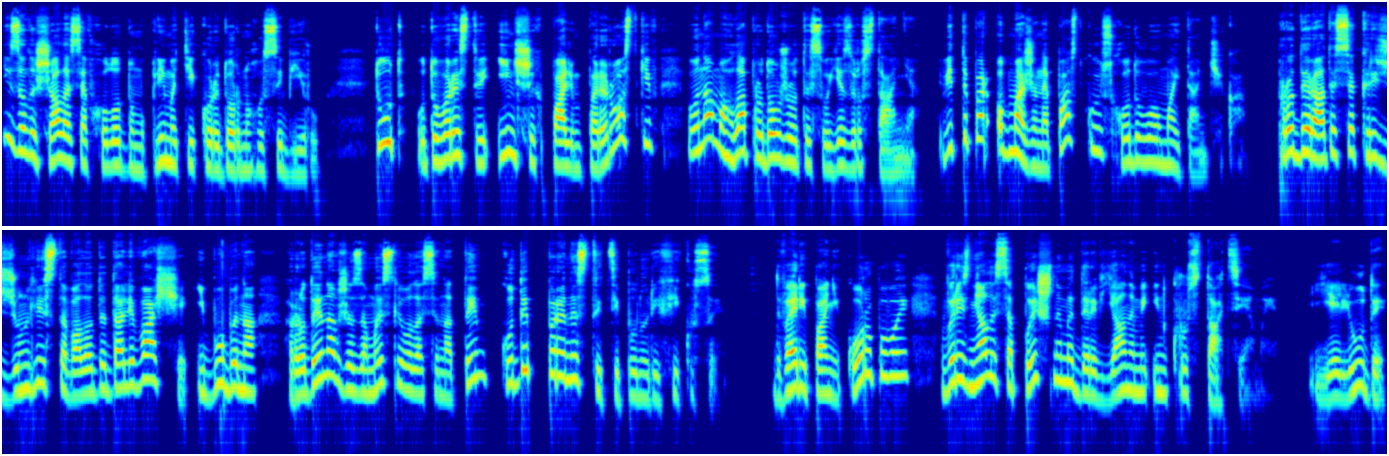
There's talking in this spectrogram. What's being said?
і залишалася в холодному кліматі коридорного Сибіру. Тут, у товаристві інших пальм переростків, вона могла продовжувати своє зростання, відтепер обмежене пасткою сходового майданчика. Продиратися крізь джунглі ставало дедалі важче, і Бубина родина вже замислювалася над тим, куди б перенести ці понурі фікуси. Двері пані Коропової вирізнялися пишними дерев'яними інкрустаціями. Є люди,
